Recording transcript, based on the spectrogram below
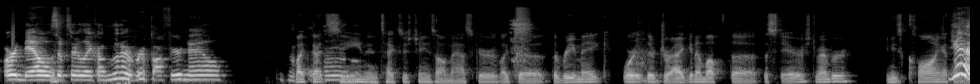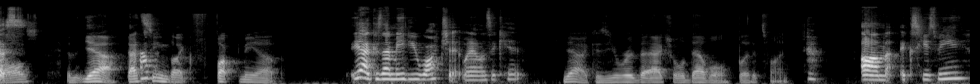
or nails if they're like I'm going to rip off your nail. like that scene in Texas Chainsaw Massacre, like the the remake where they're dragging him up the the stairs. Remember? And he's clawing at the Yes. walls. And yeah, that scene like fucked me up. Yeah, because I made you watch it when I was a kid. Yeah, because you were the actual devil, but it's fine. Um, excuse me.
